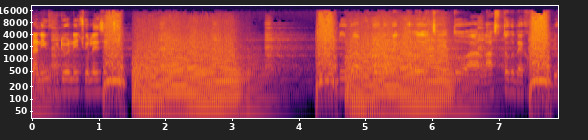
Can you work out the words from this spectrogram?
একটা নিউ ভিডিও নিয়ে চলে এসেছি। ভিডিওটা অনেক ভালো হয়েছে, তো আর লাস্ট তক দেখো ভিডিও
